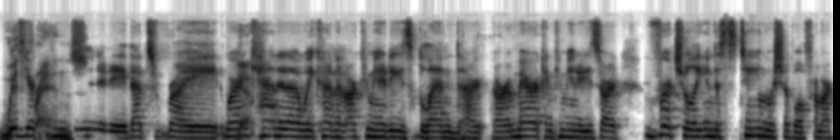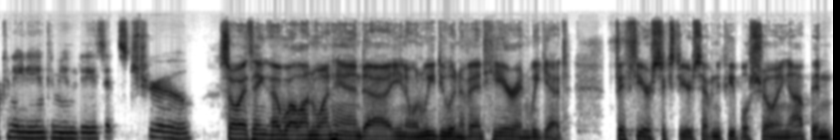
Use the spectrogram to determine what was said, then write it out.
with, your friends. community. That's right. We're yeah. in Canada. We kind of our communities blend. Our, our American communities are virtually indistinguishable from our Canadian communities. It's true. So I think, uh, well, on one hand, uh, you know, when we do an event here and we get fifty or sixty or seventy people showing up, in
